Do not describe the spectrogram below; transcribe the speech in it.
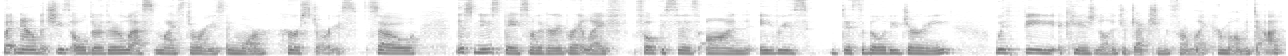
But now that she's older, they're less my stories and more her stories. So, this new space on A Very Bright Life focuses on Avery's disability journey with the occasional interjection from like her mom and dad.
